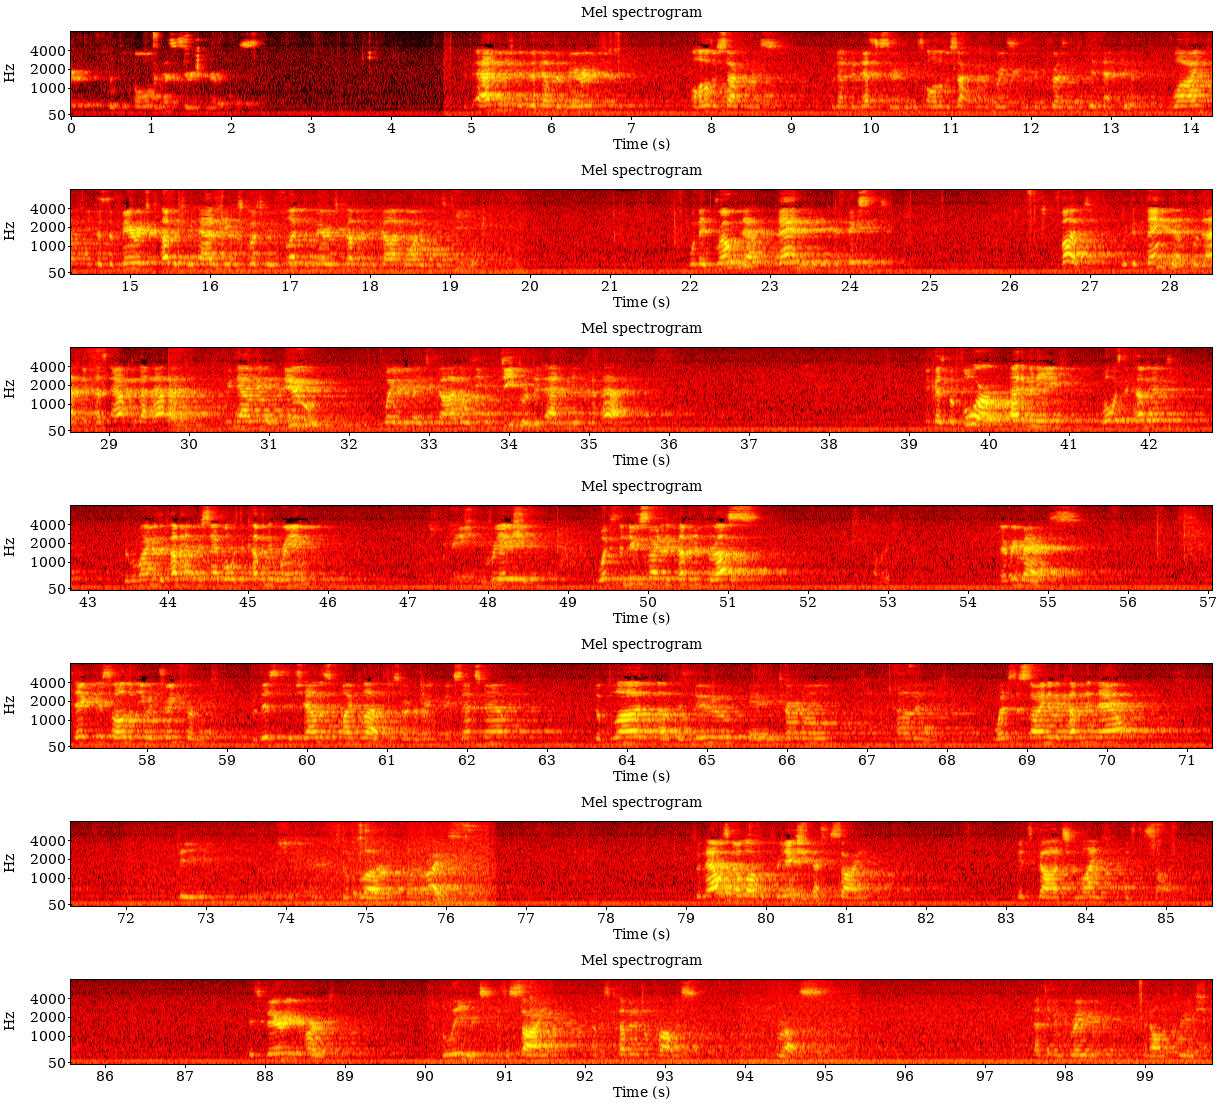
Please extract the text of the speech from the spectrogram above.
was the old necessary purpose. If Adam and Eve had lived out their marriage, all other sacraments would not have been necessary because all other sacramental graces would have been present in that gift. Why? Because the marriage covenant with Adam and Eve was supposed to reflect the marriage covenant that God wanted with his people. When they broke that, then they needed to fix it. But we can thank them for that because after that happened, we now get a new way to relate to God that was even deeper than Adam and Eve could have had. Because before Adam and Eve, what was the covenant? The reminder of the covenant, we said, what was the covenant ring? Creation. Creation. What is the new sign of the covenant for us? Every Mass. Take this, all of you, and drink from it. For this is the chalice of my blood. Does it start to make sense now? The blood of the new and eternal covenant. What is the sign of the covenant now? The, the blood of Christ. So now it's no longer creation that's the sign, it's God's life is the sign. His very heart bleeds as a sign of his covenantal promise for us. That's even greater than all of creation.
